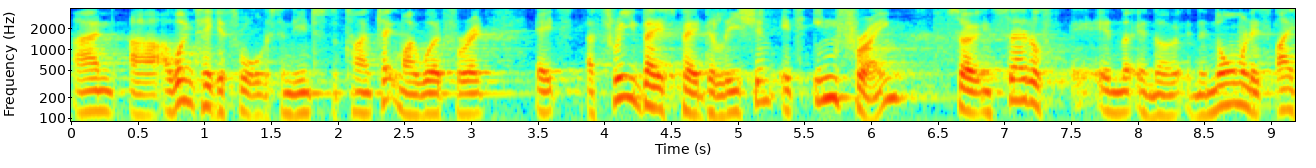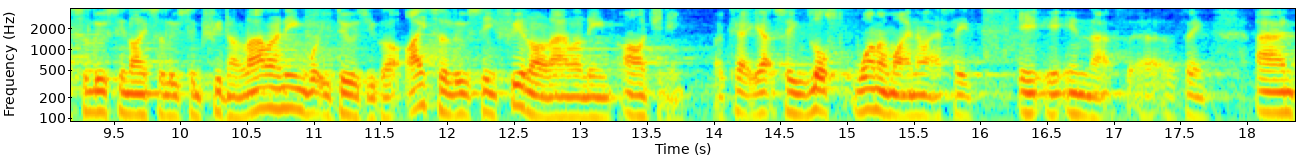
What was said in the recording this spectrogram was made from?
And uh, I won't take you through all this in the interest of time. Take my word for it. It's a three base pair deletion. It's in frame. So instead of in the, in the, in the normal, it's isoleucine, isoleucine, phenylalanine. What you do is you've got isoleucine, phenylalanine, arginine. Okay, yeah, so you've lost one amino acid in, in that uh, thing. And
